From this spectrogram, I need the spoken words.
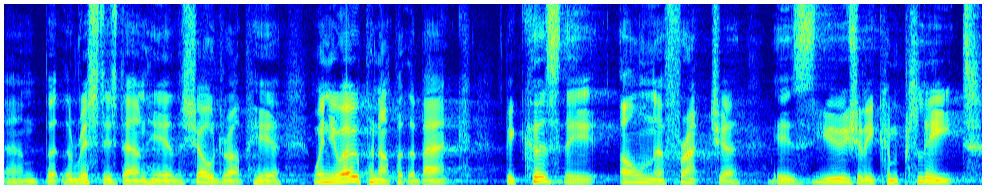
um, but the wrist is down here, the shoulder up here. When you open up at the back, because the ulnar fracture is usually complete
